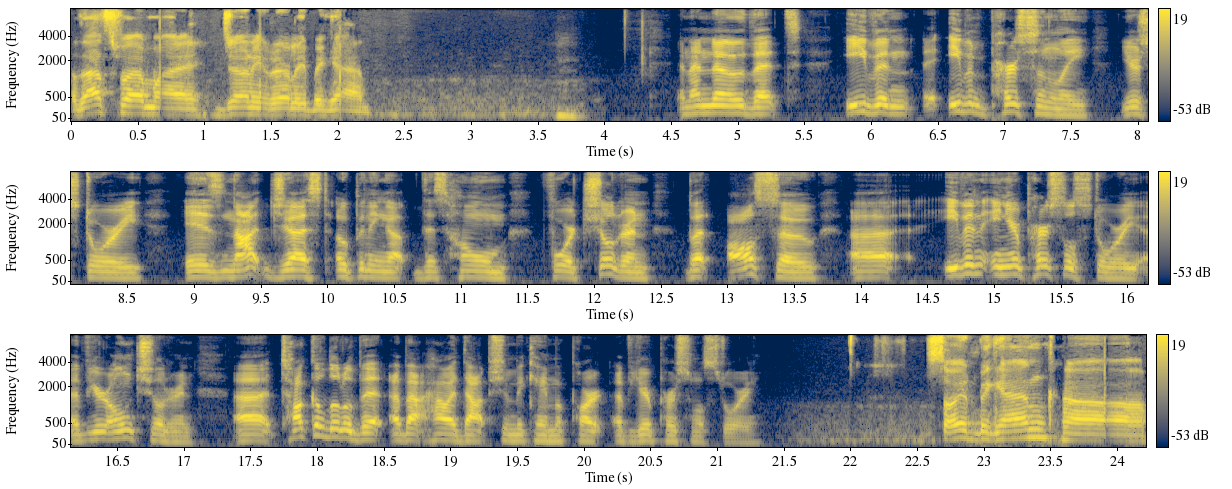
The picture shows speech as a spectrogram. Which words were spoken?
That's where my journey really began. And I know that even even personally, your story is not just opening up this home for children, but also uh, even in your personal story of your own children. Uh, talk a little bit about how adoption became a part of your personal story. So it began uh,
